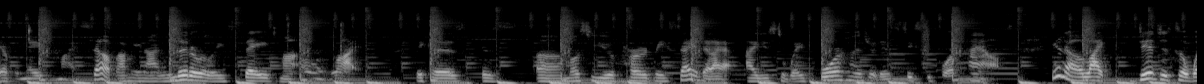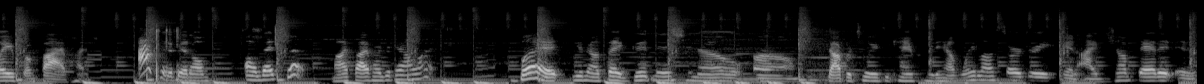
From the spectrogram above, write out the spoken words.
ever made for myself. I mean, I literally saved my own life because, as uh, most of you have heard me say, that I, I used to weigh 464 pounds, you know, like digits away from 500. I could have been on, on that show, my 500 pound life. But, you know, thank goodness, you know, um, the opportunity came for me to have weight loss surgery and I jumped at it. And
